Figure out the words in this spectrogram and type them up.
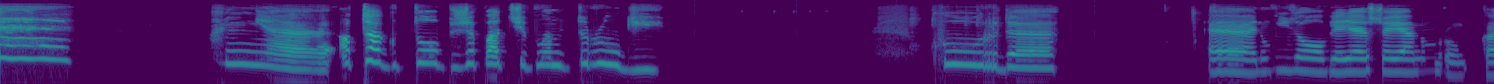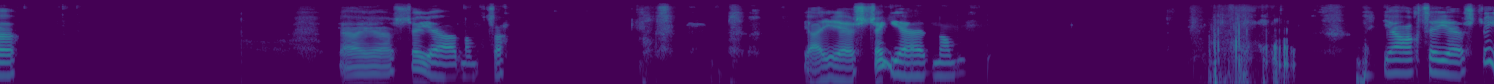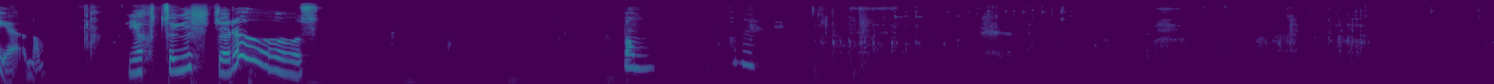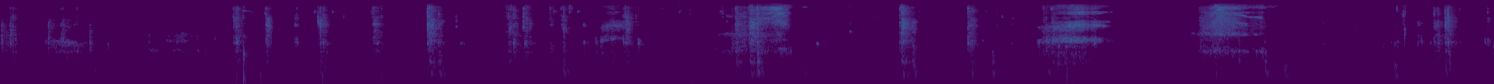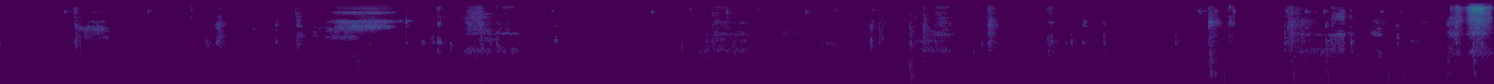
A tak dobrze, patrzcie, byłem drugi. Kurde. E, no widzowie, jeszcze jedną rundkę. Ja jeszcze jedną chcę. Ja jeszcze jedną. Ja chcę jeszcze jedną. Ja chcę jeszcze raz. bum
